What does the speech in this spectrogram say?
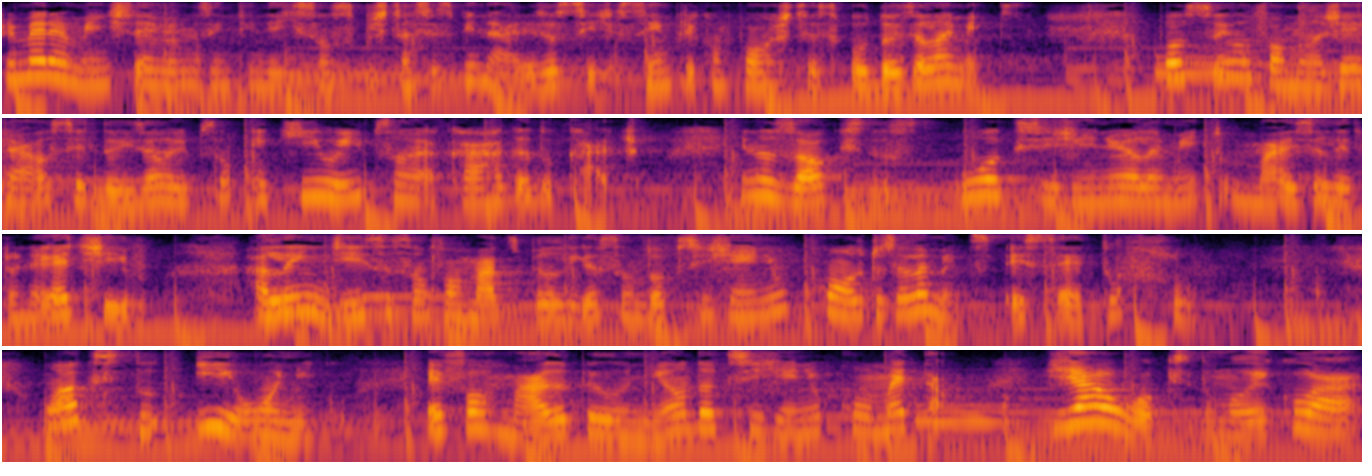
Primeiramente, devemos entender que são substâncias binárias, ou seja, sempre compostas por dois elementos. Possuem uma fórmula geral C2Y em que o Y é a carga do cátion, e nos óxidos, o oxigênio é o elemento mais eletronegativo. Além disso, são formados pela ligação do oxigênio com outros elementos, exceto o flúor. O óxido iônico é formado pela união do oxigênio com o metal. Já o óxido molecular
